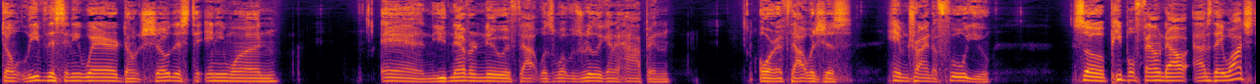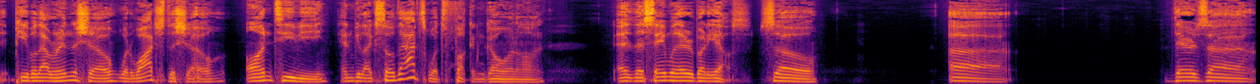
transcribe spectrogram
don't leave this anywhere. Don't show this to anyone. And you never knew if that was what was really going to happen or if that was just him trying to fool you. So people found out as they watched it. People that were in the show would watch the show on tv and be like so that's what's fucking going on. And the same with everybody else. So uh there's a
